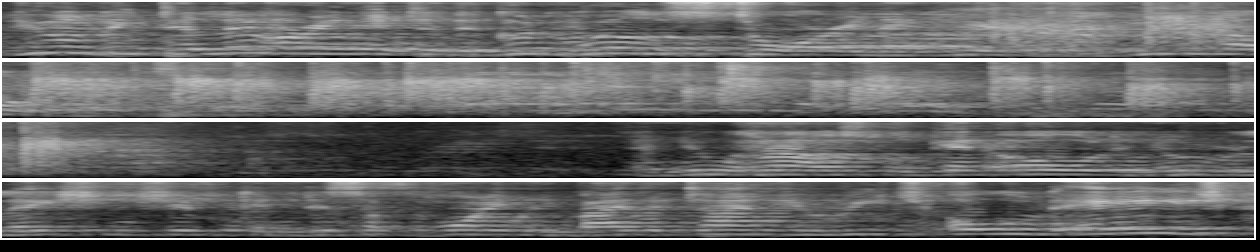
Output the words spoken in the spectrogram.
you'll be delivering it to the Goodwill store in a year. You know it. New house will get old, a new relationship can disappoint, and by the time you reach old age,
